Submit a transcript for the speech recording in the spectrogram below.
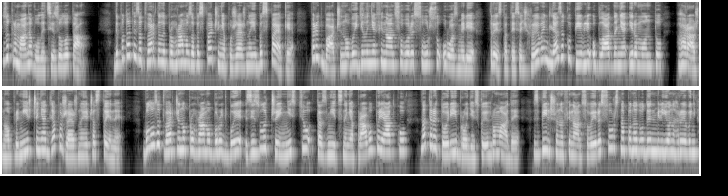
зокрема на вулиці Золота. Депутати затвердили програму забезпечення пожежної безпеки. Передбачено виділення фінансового ресурсу у розмірі 300 тисяч гривень для закупівлі обладнання і ремонту гаражного приміщення для пожежної частини. Було затверджено програму боротьби зі злочинністю та зміцнення правопорядку на території Бродівської громади. Збільшено фінансовий ресурс на понад 1 мільйон гривень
